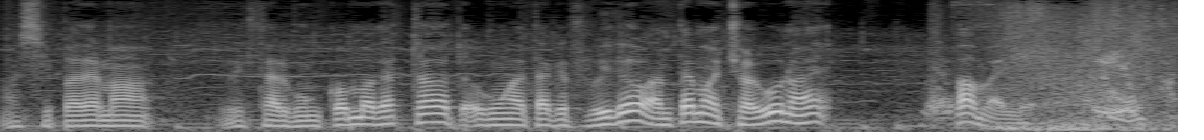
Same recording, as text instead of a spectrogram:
A ver si podemos realizar algún combo de estos, algún ataque fluido. Antes hemos hecho algunos, ¿eh? Vamos a verlo.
